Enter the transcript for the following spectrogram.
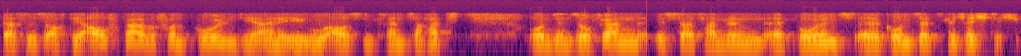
Das ist auch die Aufgabe von Polen, die eine EU-Außengrenze hat. Und insofern ist das Handeln äh, Polens äh, grundsätzlich richtig.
